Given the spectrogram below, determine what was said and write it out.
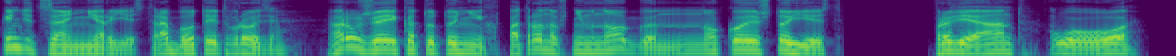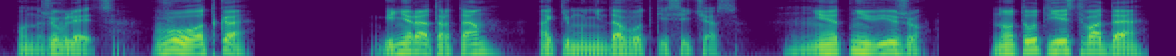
«Кондиционер есть, работает вроде. Оружейка тут у них, патронов немного, но кое-что есть. Провиант. О, он оживляется. Водка. Генератор там? Акиму недоводки сейчас. Нет, не вижу. Но тут есть вода.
